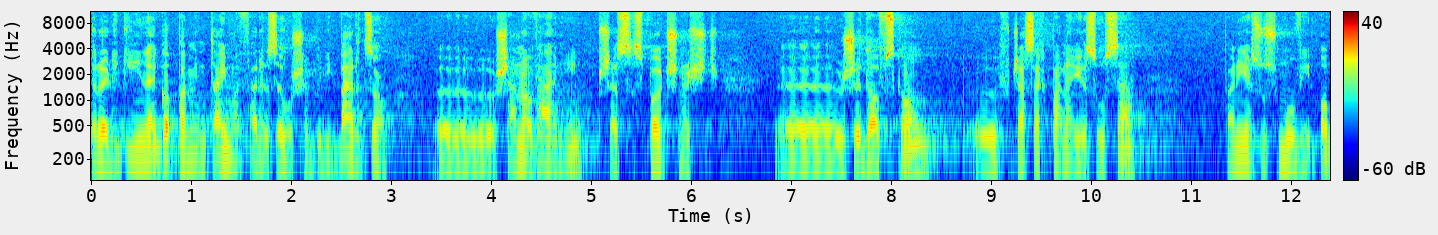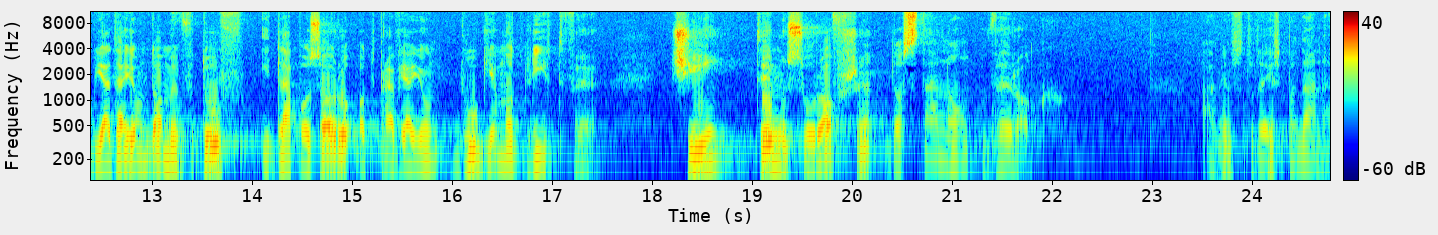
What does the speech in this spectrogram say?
religijnego. Pamiętajmy, faryzeusze byli bardzo y, szanowani przez społeczność żydowską w czasach Pana Jezusa. Pan Jezus mówi, obiadają domy wdów i dla pozoru odprawiają długie modlitwy. Ci tym surowszy dostaną wyrok. A więc tutaj jest podane,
